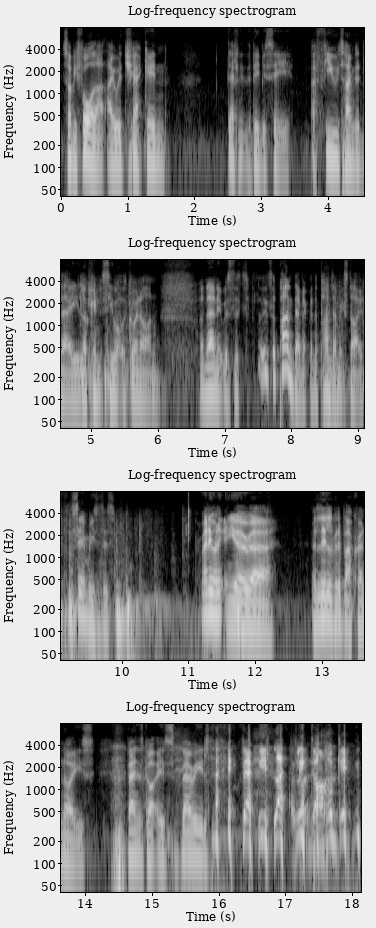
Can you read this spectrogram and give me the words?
so before that, I would check in definitely the BBC a few times a day, looking to see what was going on. And then it was the it was the pandemic when the pandemic started for the same reasons as for anyone in your uh, a little bit of background noise. Ben's got his very very lively dog in.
